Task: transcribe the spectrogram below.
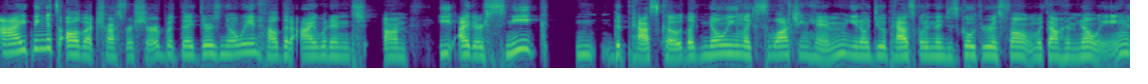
I think it's all about trust for sure. But like, there's no way in hell that I wouldn't um e- either sneak the passcode, like knowing, like swatching him, you know, do a passcode and then just go through his phone without him knowing.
